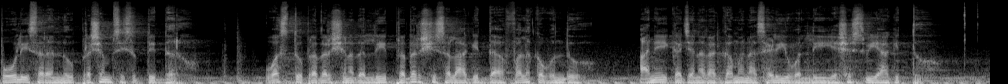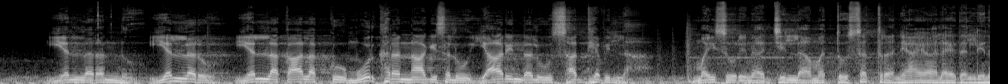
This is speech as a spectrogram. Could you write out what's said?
ಪೊಲೀಸರನ್ನು ಪ್ರಶಂಸಿಸುತ್ತಿದ್ದರು. ವಸ್ತು ಪ್ರದರ್ಶನದಲ್ಲಿ ಪ್ರದರ್ಶಿಸಲಾಗಿದ್ದ ಫಲಕವೊಂದು ಅನೇಕ ಜನರ ಗಮನ ಸೆಳೆಯುವಲ್ಲಿ ಯಶಸ್ವಿಯಾಗಿತ್ತು. ಎಲ್ಲರನ್ನು, ಎಲ್ಲರೂ, ಎಲ್ಲ ಕಾಲಕ್ಕೂ ಮೂರ್ಖರನ್ನಾಗಿಸಲು ಯಾರಿಂದಲೂ ಸಾಧ್ಯವಿಲ್ಲ. ಮೈಸೂರಿನ ಜಿಲ್ಲಾ ಮತ್ತು ಸತ್ರ ನ್ಯಾಯಾಲಯದಲ್ಲಿನ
